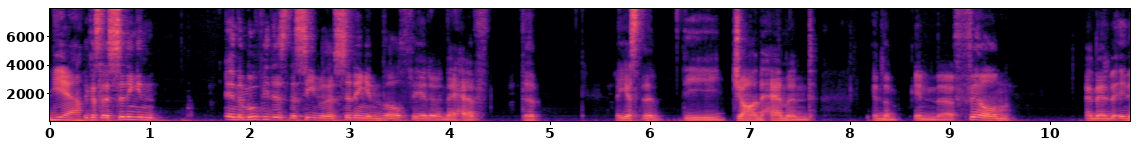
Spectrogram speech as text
Yeah. because they're sitting in in the movie. There's the scene where they're sitting in the little theater and they have the, I guess the the John Hammond in the in the film, and then in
